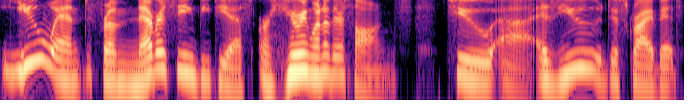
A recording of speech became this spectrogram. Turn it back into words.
you went from never seeing BTS or hearing one of their songs to, uh, as you describe it,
